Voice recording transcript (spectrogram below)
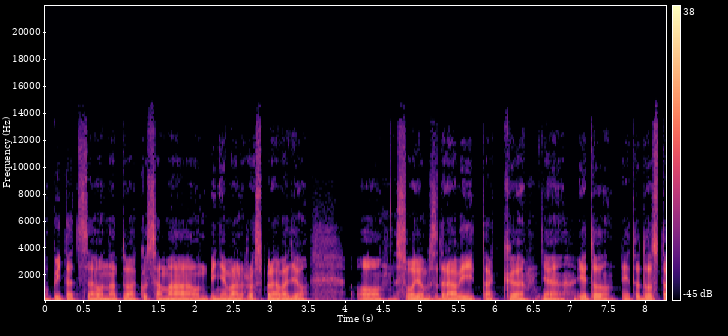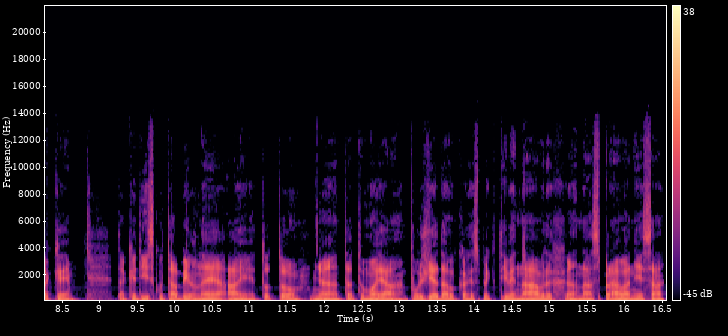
opýtať sa ho na to, ako sa má, on by nemal rozprávať o, o svojom zdraví, tak uh, je, to, je to dosť také také diskutabilné a je toto, e, táto moja požiadavka, respektíve návrh e, na správanie sa.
